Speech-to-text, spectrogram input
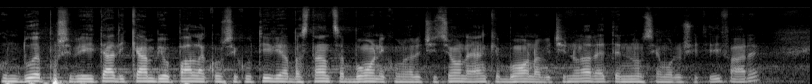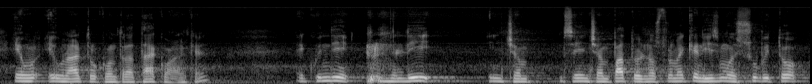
con due possibilità di cambio palla consecutivi abbastanza buoni, con una recisione anche buona vicino alla rete, non siamo riusciti di fare, e un, e un altro contrattacco anche. E quindi lì inciamp si è inciampato il nostro meccanismo e subito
